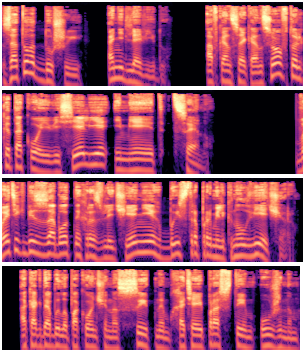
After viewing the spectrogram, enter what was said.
зато от души, а не для виду. А в конце концов, только такое веселье имеет цену. В этих беззаботных развлечениях быстро промелькнул вечер, а когда было покончено с сытным, хотя и простым ужином,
